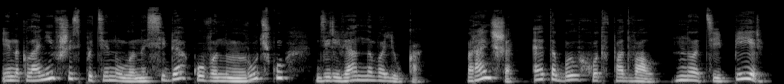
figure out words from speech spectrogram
и, наклонившись, потянула на себя кованую ручку деревянного люка. Раньше это был ход в подвал, но теперь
